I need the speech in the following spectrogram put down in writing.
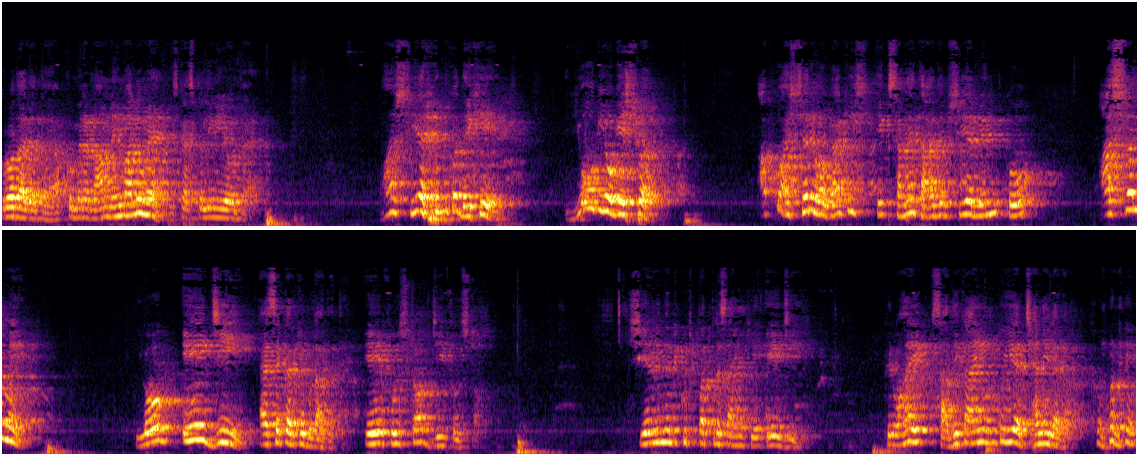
क्रोध आ जाता है। आपको मेरा नाम नहीं मालूम है, इसका स्पेलिंग ये होता है। वहाँ श्री अरविंद को देखिए, योग योगेश्वर। आपको आश्चर्य होगा कि एक समय था जब श्री अरविंद को आश्रम में लोग ए जी ऐसे करके बुलाते थे। A full stop G full stop Shri ने भी कुछ पत्र साइन किए ए जी फिर वहाँ एक साधिका आई, उनको ये अच्छा नहीं लगा। उन्होंने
